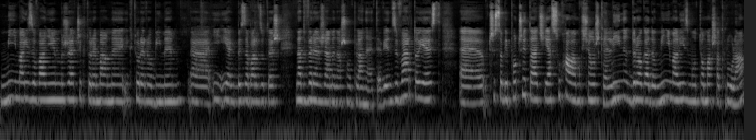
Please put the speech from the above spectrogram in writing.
minimalizowaniem rzeczy, które mamy i które robimy i jakby za bardzo też nadwyrężamy naszą planetę. Więc warto jest E, czy sobie poczytać. Ja słuchałam książkę Lin, Droga do minimalizmu Tomasza Króla.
